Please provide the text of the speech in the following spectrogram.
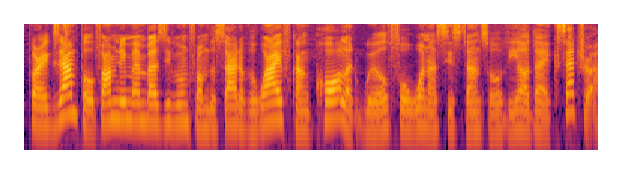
For example, family members, even from the side of the wife, can call at will for one assistance or the other, etc.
